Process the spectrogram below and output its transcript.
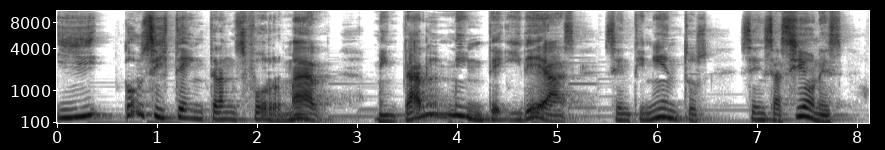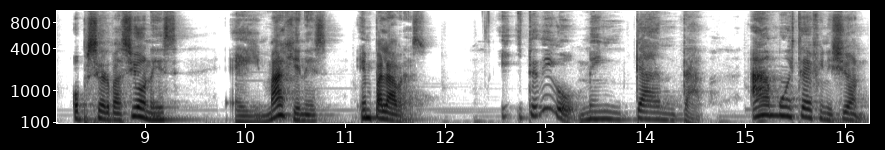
y consiste en transformar mentalmente ideas, sentimientos, sensaciones, observaciones e imágenes en palabras. Y, te digo, me encanta, amo esta definición,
